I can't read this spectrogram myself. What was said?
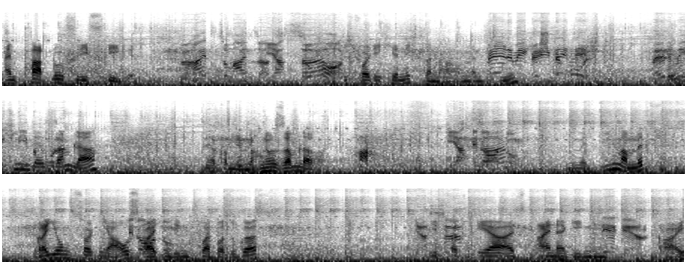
Ein Part nur für die Fliege. Bereit zum Einsatz. Ja, Sir. Sofort. Ich wollte dich hier nicht drin haben im Melde Team. mich bestätigt. Melde Im mich wie Team der. Sammler. Da kommen nämlich nur Sammler rein. Ja, in Ordnung. nehmen wir die mal mit. Drei Jungs sollten ja ausreichen gegen zwei Bazookas. Ja. Jedenfalls eher als einer gegen Sehr gern. drei.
